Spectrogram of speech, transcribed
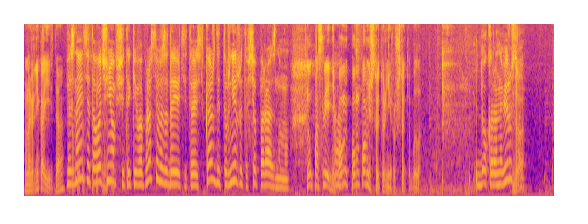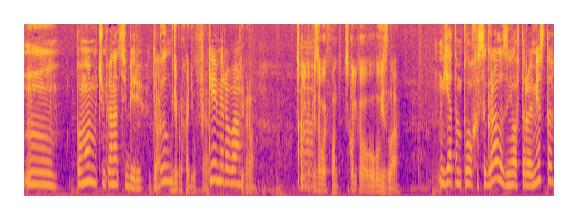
Ну, наверняка есть, да? Вы знаете, это очень вступительный общие такие вопросы вы задаете. То есть каждый турнир это все по-разному. Ну, последний, А. пом- пом- помнишь свой турнир? Что это было? До коронавируса, Да. м, по-моему, чемпионат Сибири. Это Так, был Где проходил? Кемерово. Кемерово. Сколько А. призовой фонд? Сколько увезла? Я там плохо сыграла, заняла второе место.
